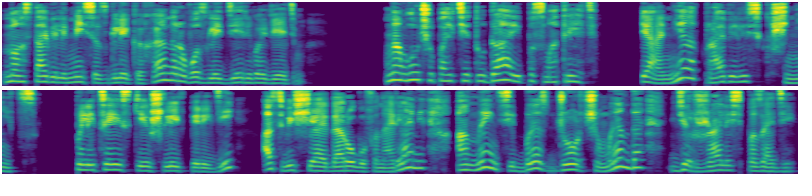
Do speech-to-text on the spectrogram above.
но оставили миссис Глик и Хеннера возле дерева ведьм — нам лучше пойти туда и посмотреть». И они отправились к Шниц. Полицейские шли впереди, освещая дорогу фонарями, а Нэнси, Бесс, Джордж и Мэнда держались позади.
